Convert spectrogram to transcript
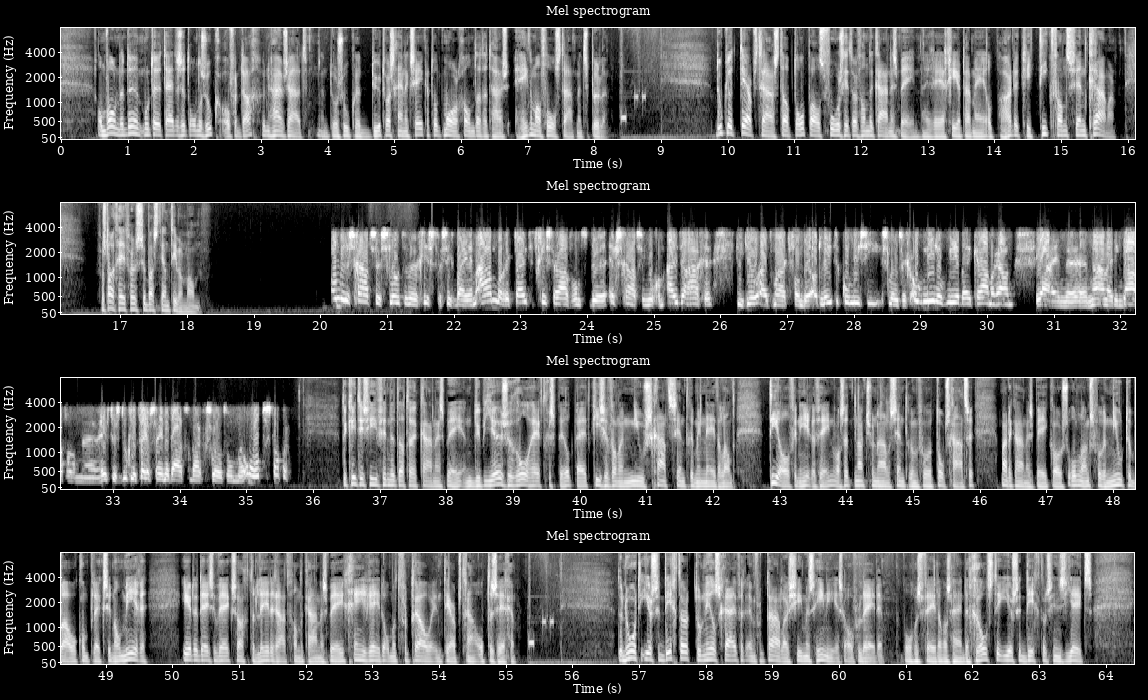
Omwonenden moeten tijdens het onderzoek overdag hun huis uit. Het doorzoeken duurt waarschijnlijk zeker tot morgen... omdat het huis helemaal vol staat met spullen. Doekle Terpstra stapt op als voorzitter van de KNSB. Hij reageert daarmee op harde kritiek van Sven Kramer. Verslaggever Sebastian Timmerman. Andere schaatsers sloten gisteren zich bij hem aan. Mark Tuit heeft gisteravond de ex-schaatser Jochem Uitdagen... die deel uitmaakt van de atletencommissie... sloot zich ook min of meer bij Kramer aan. Ja, en uh, na aanleiding daarvan uh, heeft dus Doekle Terpstra inderdaad vandaag besloten om, uh, om op te stappen. De critici vinden dat de KNSB een dubieuze rol heeft gespeeld... bij het kiezen van een nieuw schaatscentrum in Nederland. Tialf in Heerenveen was het nationale centrum voor het topschaatsen... maar de KNSB koos onlangs voor een nieuw te bouwen complex in Almere. Eerder deze week zag de ledenraad van de KNSB geen reden om het vertrouwen in Terpstra op te zeggen. De Noord-Ierse dichter, toneelschrijver en vertaler Seamus Heaney is overleden. Volgens velen was hij de grootste Ierse dichter sinds Yeats.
